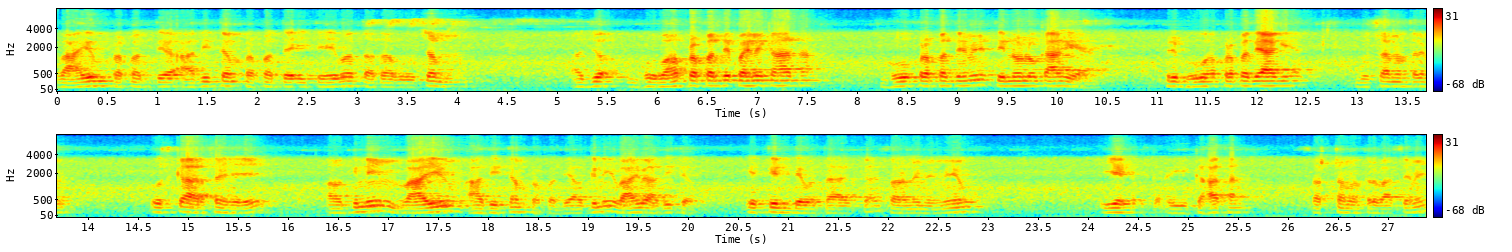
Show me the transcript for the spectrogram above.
वायु प्रपद्य आदित्यम प्रपद्य तदवोचम। जो भुव प्रपद्य पहले कहा था? भू प्रपद्य में तीनों लोग आ गया फिर भू प्रपद्य आ गया, दूसरा मंत्र में। उसका अर्थ है, अग्नि, वायु आदित्यम प्रपद्य। अग्नि, वायु, आदित्य, ये तीन देवता का शरण में मैं हूँ। ये, कहा था ष्ठ मंत्र भाष्य में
